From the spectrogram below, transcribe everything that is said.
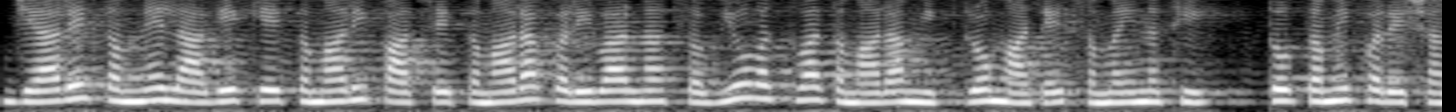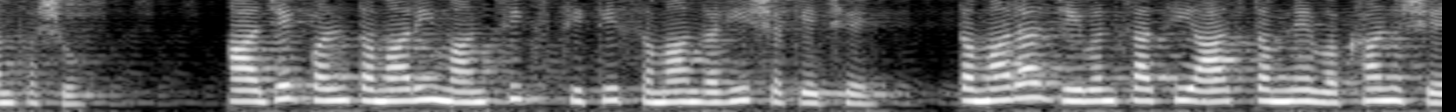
જ્યારે તમને લાગે કે તમારી પાસે તમારા પરિવારના સભ્યો અથવા તમારા મિત્રો માટે સમય નથી, તો તમે પરેશાન થશો. આજે પણ તમારી માનસિક સ્થિતિ સમાન રહી શકે છે. તમારા જીવનસાથી આજ તમને વખાણશે,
